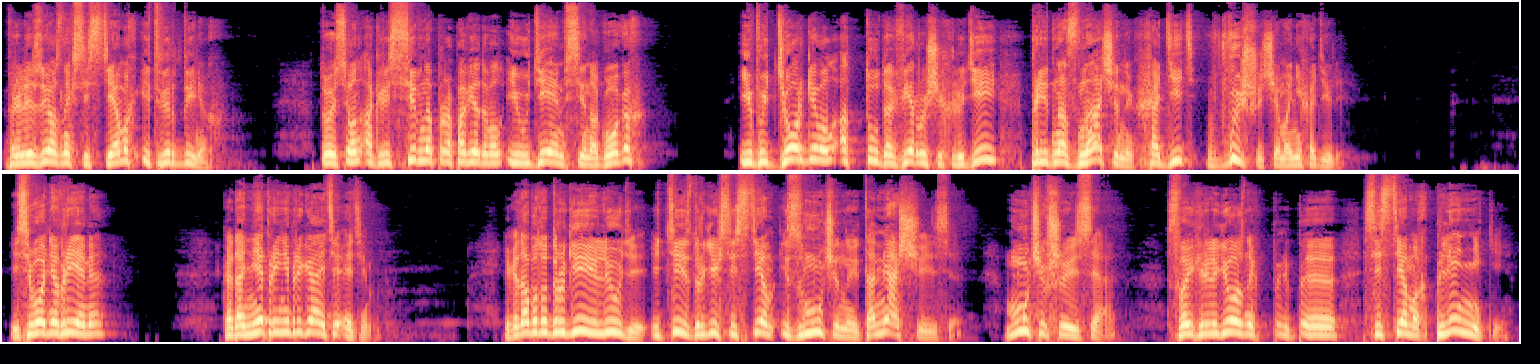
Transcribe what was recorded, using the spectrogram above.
В религиозных системах и твердынях. То есть он агрессивно проповедовал иудеям в синагогах и выдергивал оттуда верующих людей, предназначенных ходить выше, чем они ходили. И сегодня время, когда не пренебрегаете этим, и когда будут другие люди идти из других систем, измученные, томящиеся, мучившиеся в своих религиозных э, системах пленники –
